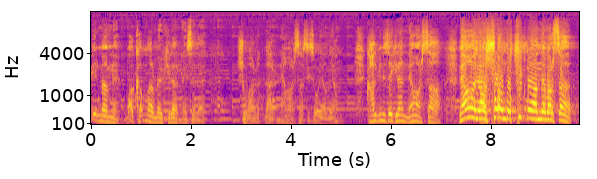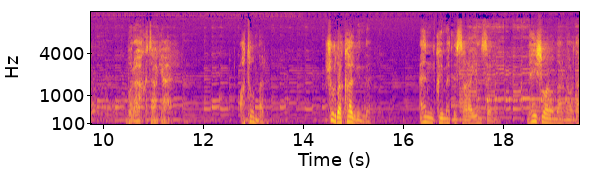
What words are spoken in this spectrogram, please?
Bilmem ne, makamlar, mevkiler neyse de şu varlıklar ne varsa sizi oyalayan, kalbinize giren ne varsa ve hala şu anda çıkmayan ne varsa bırak da gel. At onları. Şurada kalbinde en kıymetli sarayın senin. Ne işi var onların orada?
